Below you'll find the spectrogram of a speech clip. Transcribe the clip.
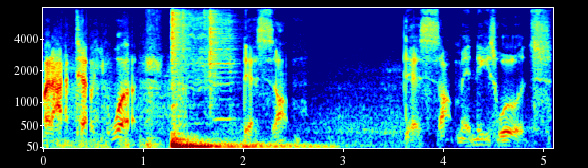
but I tell you what, there's something. There's something in these woods.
